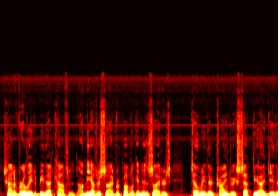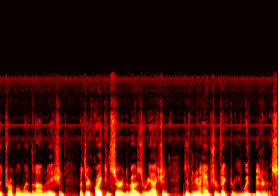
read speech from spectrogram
It's kind of early to be that confident. On the other side, Republican insiders tell me they're trying to accept the idea that Trump will win the nomination, but they're quite concerned about his reaction to the New Hampshire victory with bitterness.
